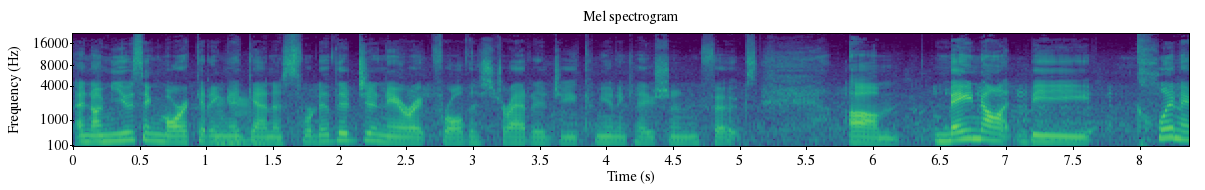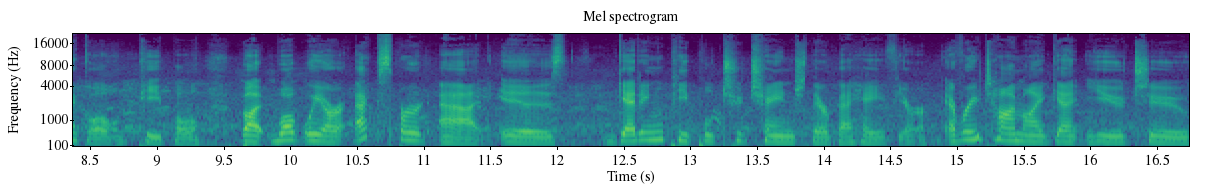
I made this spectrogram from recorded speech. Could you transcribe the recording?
And I'm using marketing mm-hmm. again as sort of the generic for all the strategy, communication folks. Um, may not be clinical people, but what we are expert at is getting people to change their behavior. Every time I get you to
